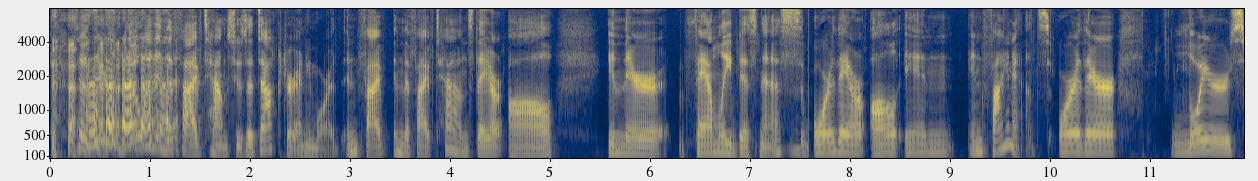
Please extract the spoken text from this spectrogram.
So there's no one in the five towns who's a doctor anymore. In five in the five towns, they are all in their family business, or they are all in in finance, or they're lawyers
